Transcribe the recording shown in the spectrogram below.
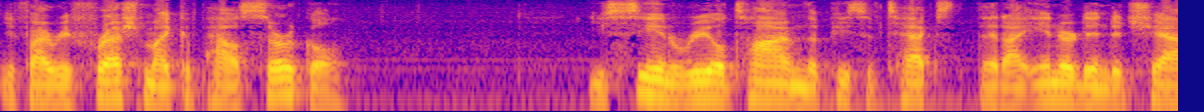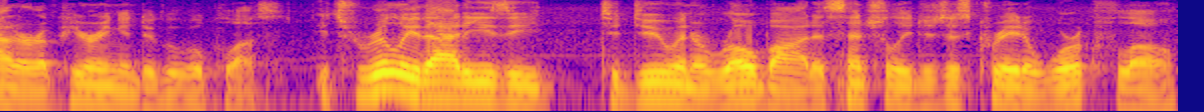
if I refresh my Kapow circle, you see in real time the piece of text that I entered into Chatter appearing into Google Plus. It's really that easy to do in a robot, essentially to just create a workflow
